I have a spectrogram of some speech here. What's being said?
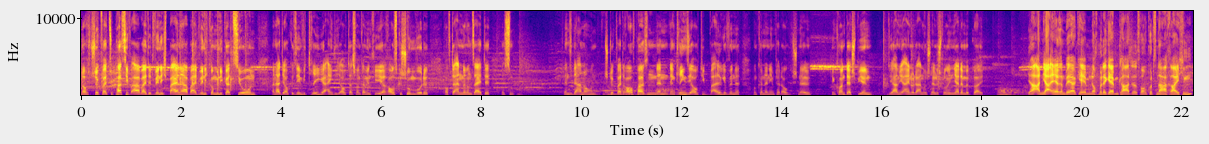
noch ein Stück weit zu passiv arbeitet, wenig Beinarbeit, wenig Kommunikation. Man hat ja auch gesehen, wie träge eigentlich auch das von Kaminski hier rausgeschoben wurde auf der anderen Seite. Das, wenn sie da noch ein Stück weit draufpassen, dann, dann kriegen sie auch die Ballgewinne und können dann eben halt auch schnell den Konter spielen. Sie haben die ein oder andere schnelle Spielerin ja damit bei. Ja, Anja Ehrenberg eben noch mit der gelben Karte, das wollen wir kurz nachreichen.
